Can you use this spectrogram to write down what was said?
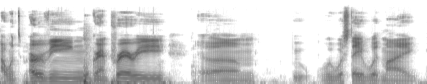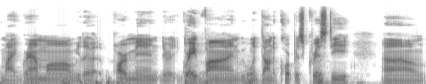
I went to Irving, Grand Prairie. Um, we, we would stay with my my grandma. We lived at an apartment. There was Grapevine. We went down to Corpus Christi. Um,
